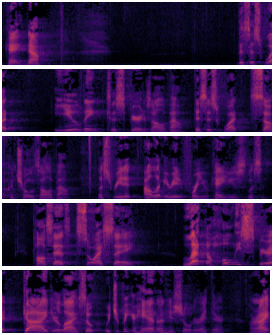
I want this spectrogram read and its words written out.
Okay? Now, this is what yielding to the Spirit is all about. This is what self control is all about. Let's read it. I'll, let me read it for you, okay? You just listen. Paul says, So I say, let the Holy Spirit guide your life. So, would you put your hand on his shoulder right there? All right?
